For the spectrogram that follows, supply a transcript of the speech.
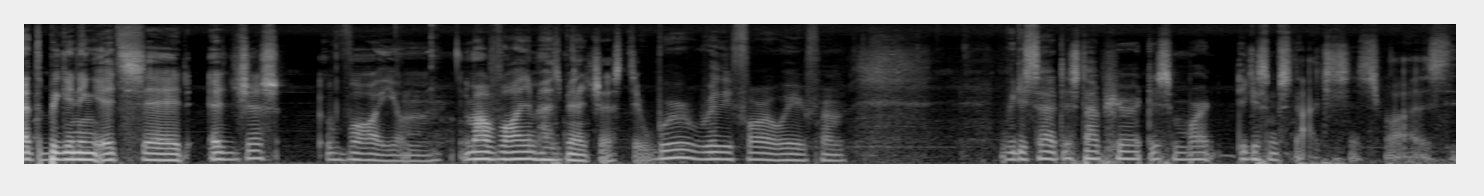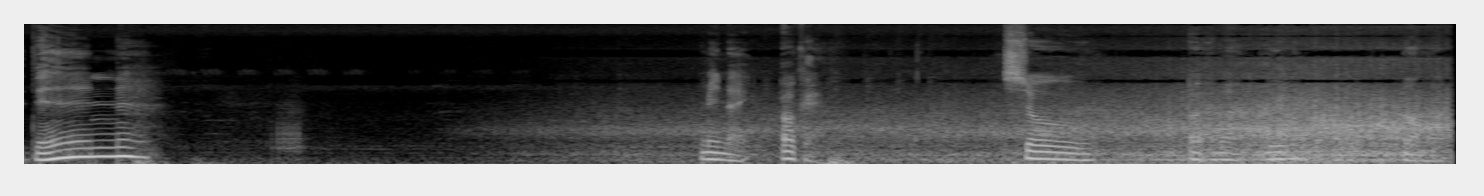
At the beginning, it said adjust volume. My volume has been adjusted. We're really far away from. We decided to stop here at this mart to get some snacks and supplies. Then. Midnight. Okay. So. Uh, am I moving? No, I'm not.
